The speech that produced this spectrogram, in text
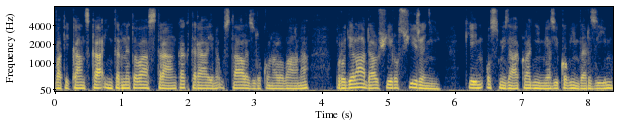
Vatikánská internetová stránka, která je neustále zdokonalována, prodělá další rozšíření k jejím osmi základním jazykovým verzím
